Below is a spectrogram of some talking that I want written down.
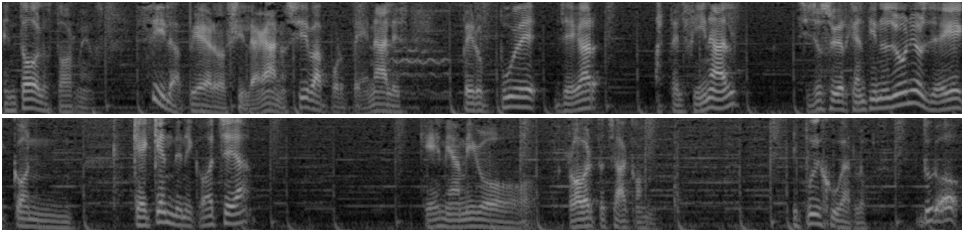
en todos los torneos. Si la pierdo, si la gano, si va por penales, pero pude llegar hasta el final. Si yo soy argentino junior, llegué con Quequén de Necochea que es mi amigo Roberto Chacón. Y pude jugarlo. Duró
